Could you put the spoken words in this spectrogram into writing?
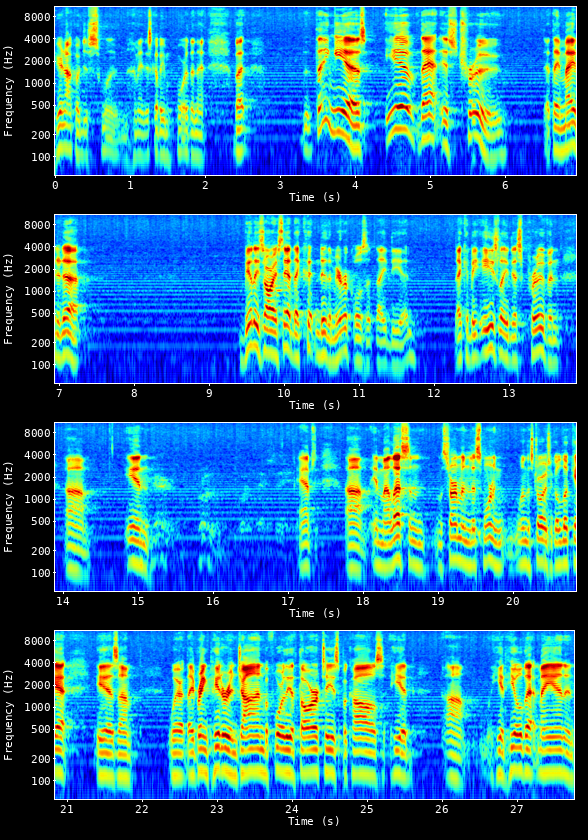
you're not going to just swoon. I mean, it's going to be more than that. But the thing is, if that is true, that they made it up, Billy's already said they couldn't do the miracles that they did. They could be easily disproven. Um, in um, in my lesson, my sermon this morning, one of the stories we're going to look at is um, where they bring Peter and John before the authorities because he had, um, he had healed that man and,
